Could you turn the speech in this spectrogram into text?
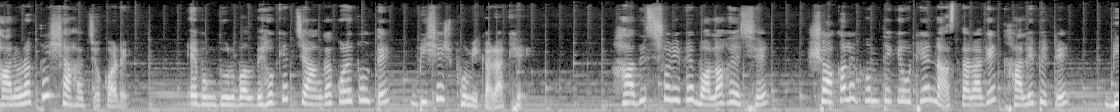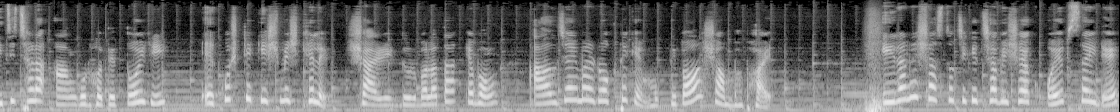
ভালো রাখতে সাহায্য করে এবং দুর্বল দেহকে চাঙ্গা করে তুলতে বিশেষ ভূমিকা রাখে। হাদিস শরীফে বলা হয়েছে, সকালে ঘুম থেকে উঠে নাস্তার আগে খালি পেটে বিচি ছাড়া আঙ্গুর হতে তৈরি একুশটি কিশমিশ খেলে শারীরিক দুর্বলতা এবং আলজাইমার রোগ থেকে মুক্তি পাওয়া সম্ভব হয়। ইরানের স্বাস্থ্য চিকিৎসা বিষয়ক ওয়েবসাইটে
